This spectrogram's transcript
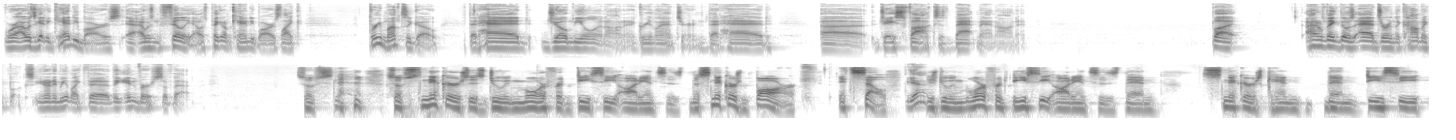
where I was getting candy bars. I was in Philly. I was picking up candy bars like three months ago that had Jo Mullein on it, Green Lantern, that had uh, Jace Fox as Batman on it. But I don't think those ads are in the comic books. You know what I mean? Like the the inverse of that. so so snickers is doing more for dc audiences the snickers bar itself Yeah. is doing more for dc audiences than snickers can than dc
